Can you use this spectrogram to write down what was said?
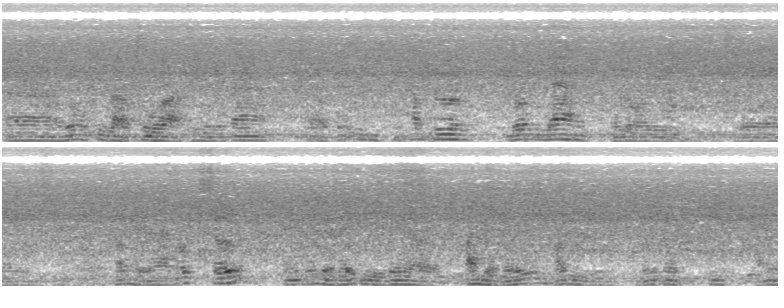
uh, khi vào chùa thì người ta uh, cũng thắp hương đốt nhang rồi, rồi có thể là đốt sớm. Những cái việc đấy thì bây giờ quan điểm mới có gì mới không ừ,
